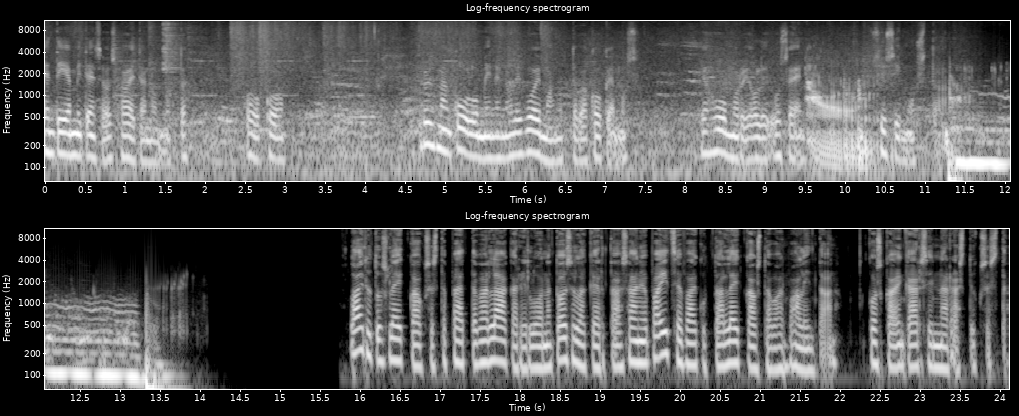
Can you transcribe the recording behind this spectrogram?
En tiedä, miten se olisi haitannut, mutta ok. Ryhmän kuuluminen oli voimaannuttava kokemus ja huumori oli usein sysimustaa. Laihdutusleikkauksesta päättävän lääkärin luona toisella kertaa saan jopa itse vaikuttaa leikkaustavan valintaan, koska en kärsi närästyksestä.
